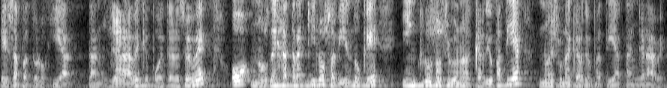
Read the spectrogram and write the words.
esa patología tan grave que puede tener ese bebé, o nos deja tranquilos sabiendo que incluso si hubiera una cardiopatía, no es una cardiopatía tan grave.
